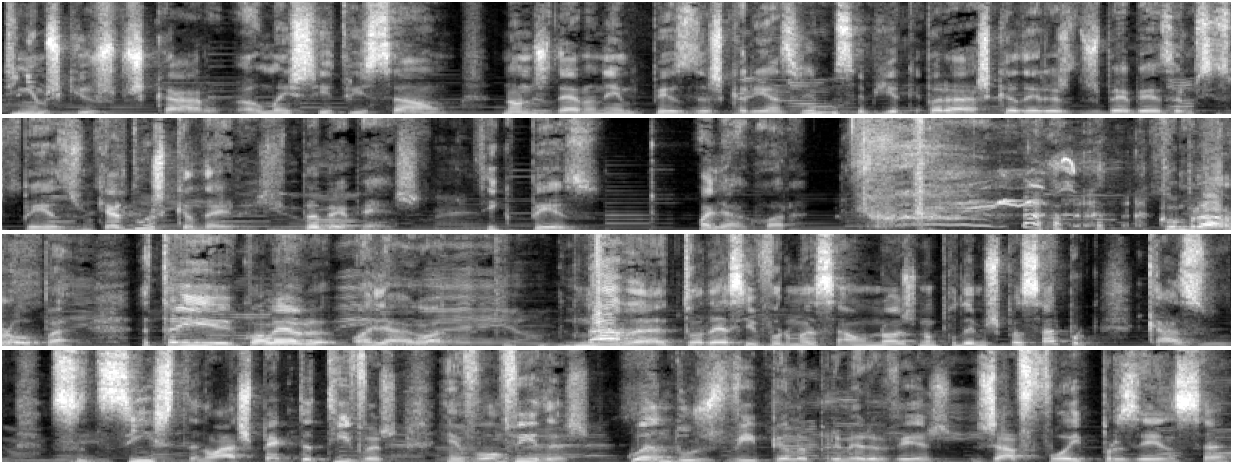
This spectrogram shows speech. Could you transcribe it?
Tínhamos que os buscar a uma instituição, não nos deram nem peso das crianças. Eu não sabia que para as cadeiras dos bebés era preciso peso. Quero duas cadeiras para bebés. Digo peso. Olha agora. comprar roupa. Aí, qual é? Olha, agora, nada, toda essa informação nós não podemos passar, porque caso se desista, não há expectativas envolvidas. Quando os vi pela primeira vez, já foi presença.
